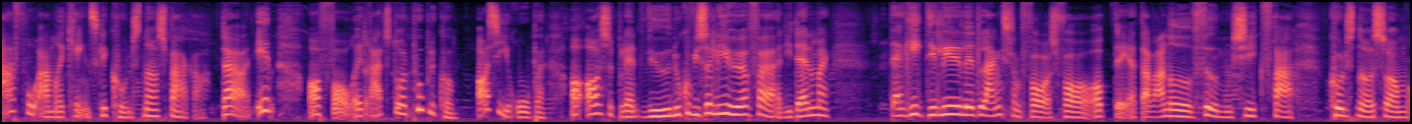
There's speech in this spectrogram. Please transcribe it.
afroamerikanske kunstnere sparker døren ind og får et ret stort publikum også i Europa, og også blandt hvide. Nu kunne vi så lige høre før, at i Danmark, der gik det lidt, lidt langsomt for os for at opdage, at der var noget fed musik fra kunstnere som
